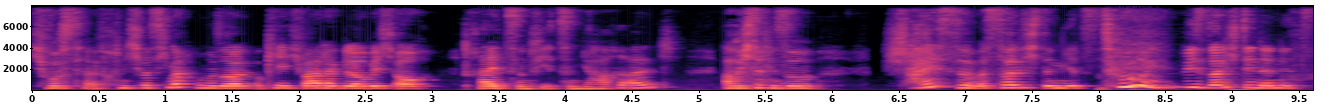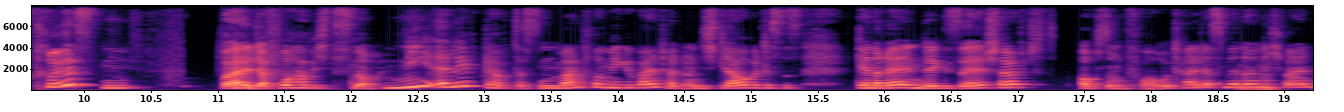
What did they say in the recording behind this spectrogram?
Ich wusste einfach nicht, was ich machen soll. Okay, ich war da, glaube ich, auch 13, 14 Jahre alt. Aber ich dachte mir so, scheiße, was soll ich denn jetzt tun? Wie soll ich den denn jetzt trösten? Weil davor habe ich das noch nie erlebt gehabt, dass ein Mann vor mir geweint hat. Und ich glaube, das ist generell in der Gesellschaft auch so ein Vorurteil, dass Männer Mhm. nicht weinen.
